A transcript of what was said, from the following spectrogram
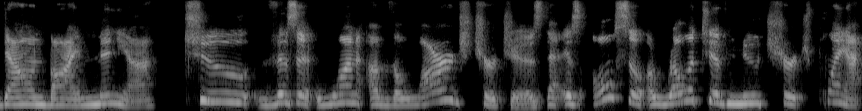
down by Minya, to visit one of the large churches that is also a relative new church plant,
